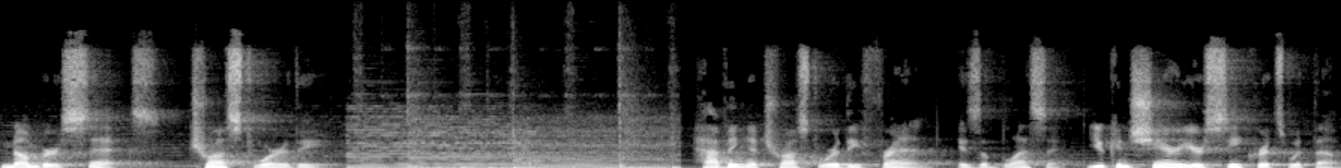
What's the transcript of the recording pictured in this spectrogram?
Number 6. Trustworthy. Having a trustworthy friend is a blessing. You can share your secrets with them.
